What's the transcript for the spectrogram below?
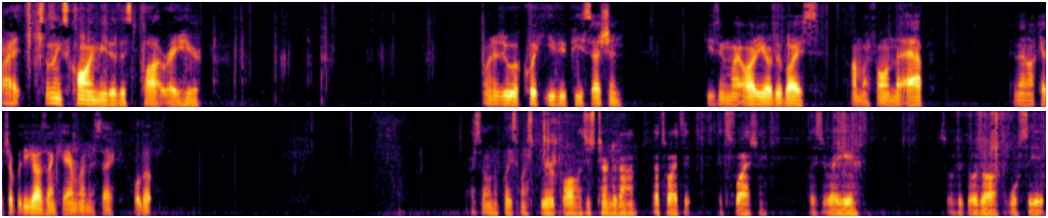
Alright, something's calling me to this plot right here. I'm going to do a quick EVP session using my audio device on my phone, the app, and then I'll catch up with you guys on camera in a sec. Hold up. Alright, so I'm going to place my spirit ball. I just turned it on. That's why it's, it's flashing. Place it right here. So if it goes off, we'll see it.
